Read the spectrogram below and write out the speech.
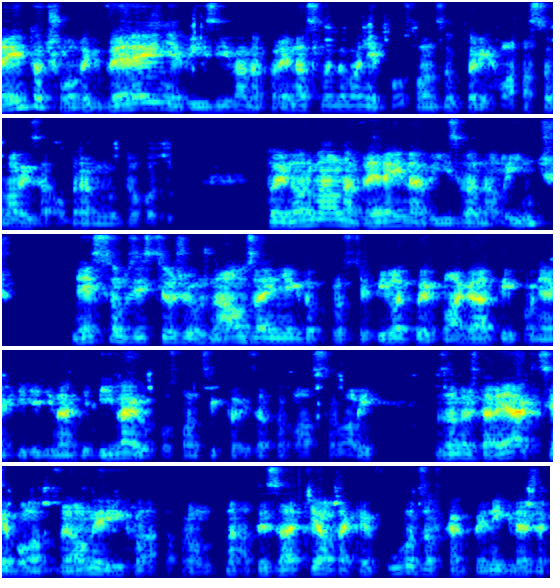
tento človek verejne vyzýva na prenasledovanie poslancov, ktorí hlasovali za obrannú dohodu. To je normálna verejná výzva na lynč. Dnes som zistil, že už naozaj niekto proste vylepuje plagáty po nejakých dedinách, kde bývajú poslanci, ktorí za to hlasovali. To znamená, že tá reakcia bola veľmi rýchla a promptná a to je zatiaľ také v úvodzovkách benigné, že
